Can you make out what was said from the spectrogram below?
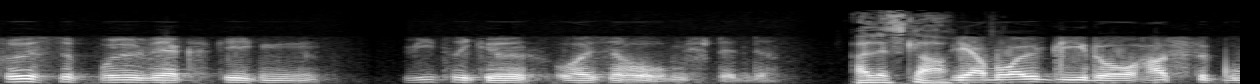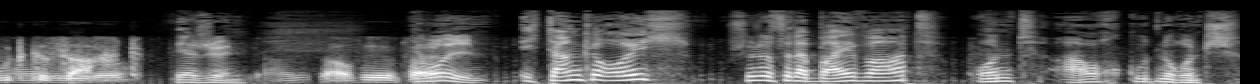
größte Bollwerk gegen widrige äußere Umstände. Alles klar. Jawohl, Guido, hast du gut gesagt. Sehr schön. auf jeden Fall. Jawohl. Ich danke euch. Schön, dass ihr dabei wart und auch guten Rutsch.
